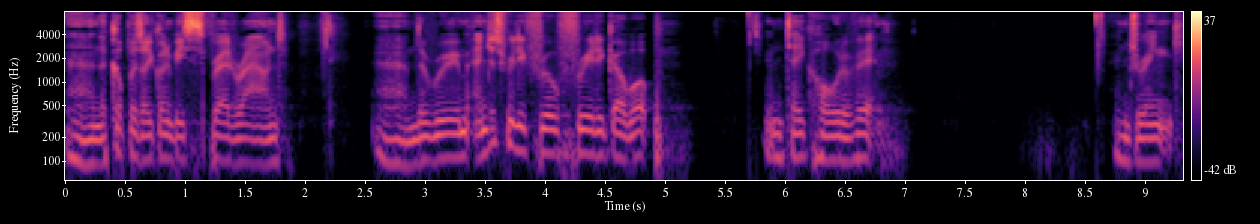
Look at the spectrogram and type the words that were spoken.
and the couples are going to be spread around um, the room and just really feel free to go up and take hold of it and drink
